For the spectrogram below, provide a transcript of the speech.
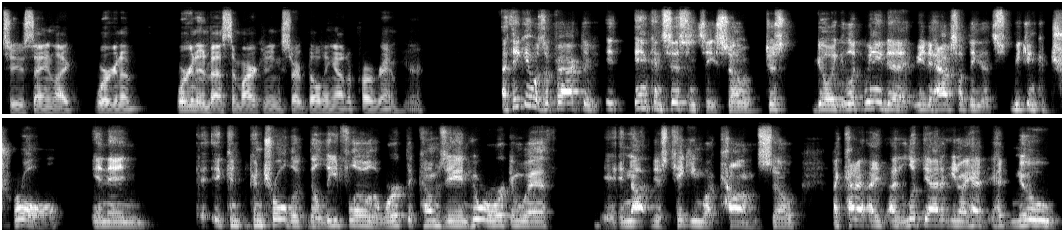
to saying like we're gonna we're gonna invest in marketing, start building out a program here? I think it was a fact of inconsistency. So just going, look, we need to we need to have something that's we can control, and then it can control the, the lead flow, the work that comes in, who we're working with, and not just taking what comes. So I kind of I, I, looked at it. You know, I had had no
